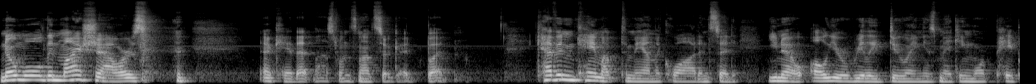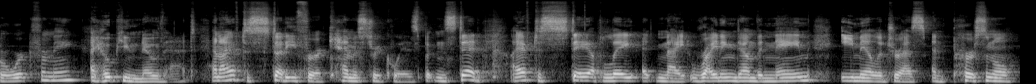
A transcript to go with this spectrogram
No mold in my showers. okay, that last one's not so good, but Kevin came up to me on the quad and said, You know, all you're really doing is making more paperwork for me. I hope you know that. And I have to study for a chemistry quiz, but instead, I have to stay up late at night writing down the name, email address, and personal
